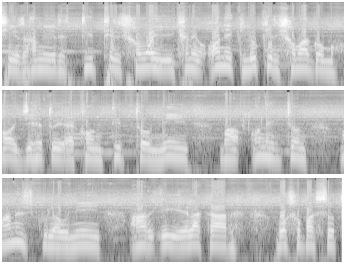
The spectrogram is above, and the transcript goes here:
শ্রী রামের তীর্থের সময় এখানে অনেক লোকের সমাগম হয়, যেহেতু এখন তীর্থ নেই বা অনেকজন মানুষগুলাও নেই। আর এই এলাকার বসবাসরত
